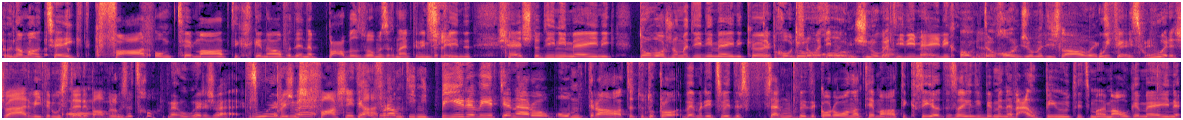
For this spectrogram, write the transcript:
Und nochmal zeigt die Gefahr um die Thematik genau von diesen Bubbles, wo man sich nicht drin Schlimm. befindet. Schlimm. Hast du deine Meinung? Du willst nur deine Meinung hören. Dann bekommst du nur deine- kommst nur Ja. deine Meinung. Und du kommst nur die schlaue Und ich finde es hure schwer, wieder aus dieser Bubble rauszukommen. Ja, hure schwer. Das bringst du fast nicht ja, her. vor allem deine Biere wird ja dann auch umdraht. Du, du, wenn wir jetzt wieder, sagen wir, bei der Corona-Thematik sind, oder so irgendwie bei einem Weltbild, jetzt mal im Allgemeinen,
